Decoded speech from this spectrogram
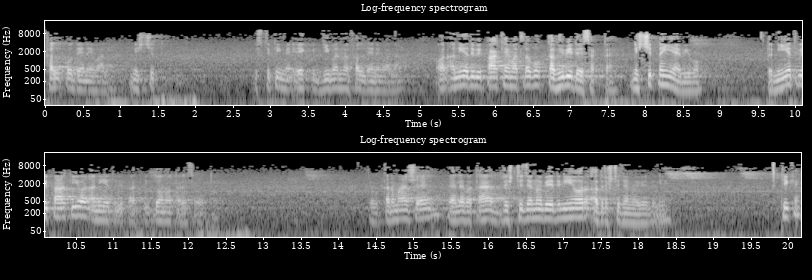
फल को देने वाला, निश्चित स्थिति में, एक जीवन में फल देने वाला। और अनियत विपाक है मतलब वो कभी भी दे सकता है, निश्चित नहीं है अभी वो। तो नियत विपाकी और अनियत विपाकी दोनों तरह से होते हैं। तो कर्माशय, पहले बताया दृष्ट जन्म वेदनीय और अदृष्ट जन्म वेदनीय। ठीक है?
